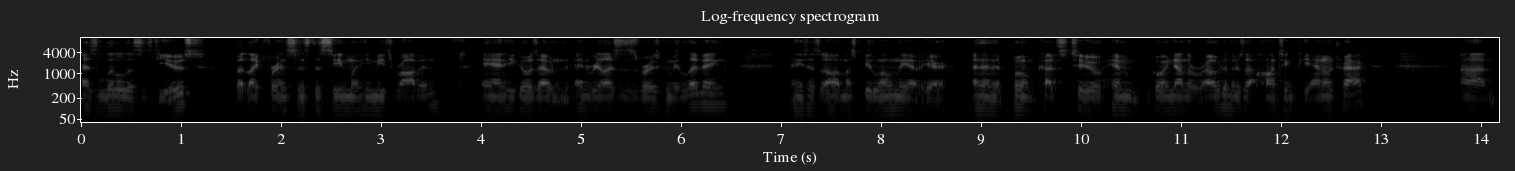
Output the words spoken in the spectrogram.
as little as it's used but like for instance, the scene when he meets Robin and he goes out and, and realizes where he's gonna be living, and he says, "Oh, it must be lonely out here." And then it boom cuts to him going down the road, and there's that haunting piano track. Um,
